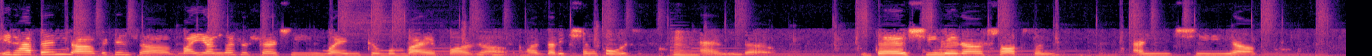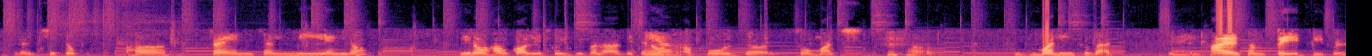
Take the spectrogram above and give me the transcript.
It happened uh, because uh, my younger sister she went to Mumbai for uh, her direction course. hmm. and uh, there she made a short film and she uh, like she took her friends and me and you know you know how college going people are they cannot Yeah. afford uh, so much money so that can hire some paid people.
